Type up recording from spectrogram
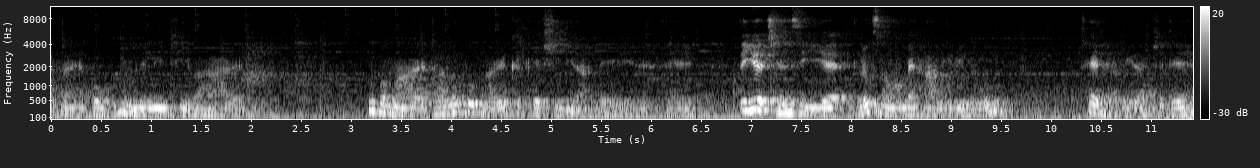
အတိုင်းအကုန်ပုံမှန်လင်းလင်းဖြေပါတဲ့ ဥပမာတဲ့ဒါလို့ဖို့ဘာတွေခက်ခဲရှိနေတာလဲတဲ့အဲတရွတ်ချင်းစီရဲ့လှုပ်ဆောင်ရမယ့်ဟာလေးတွေကိုထည့်ထားပေးတာဖြစ်တယ်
